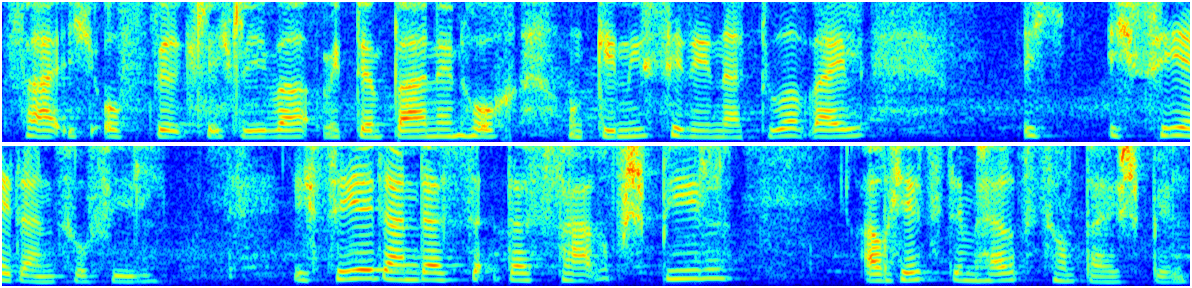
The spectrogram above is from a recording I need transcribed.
fahre ich oft wirklich lieber mit den Bahnen hoch und genieße die Natur, weil ich, ich sehe dann so viel. Ich sehe dann das, das Farbspiel, auch jetzt im Herbst zum Beispiel.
